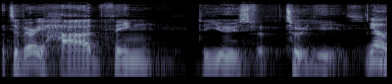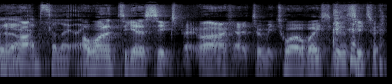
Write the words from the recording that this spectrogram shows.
it's a very hard thing to use for two years. Oh, you know, yeah, like, absolutely. I wanted to get a six pack. Oh, okay. It took me 12 weeks to get a six pack.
